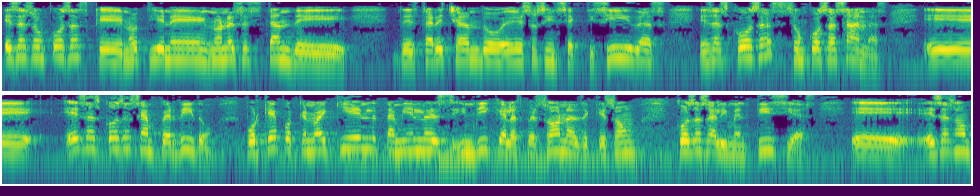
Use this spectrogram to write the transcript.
esas son cosas que no tienen, no necesitan de, de estar echando esos insecticidas, esas cosas son cosas sanas. Eh, esas cosas se han perdido. ¿Por qué? Porque no hay quien también les indique a las personas de que son cosas alimenticias. Eh, esas son,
